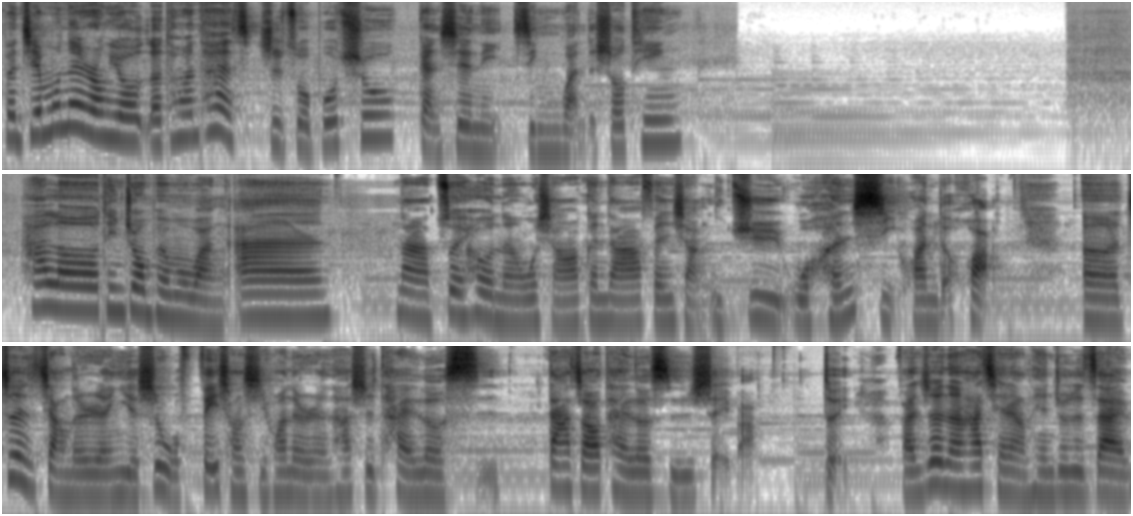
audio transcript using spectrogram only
本节目内容由 The Taiwan Times 制作播出，感谢你今晚的收听。Hello，听众朋友们，晚安。那最后呢，我想要跟大家分享一句我很喜欢的话。呃，这讲的人也是我非常喜欢的人，他是泰勒斯。大家知道泰勒斯是谁吧？对，反正呢，他前两天就是在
